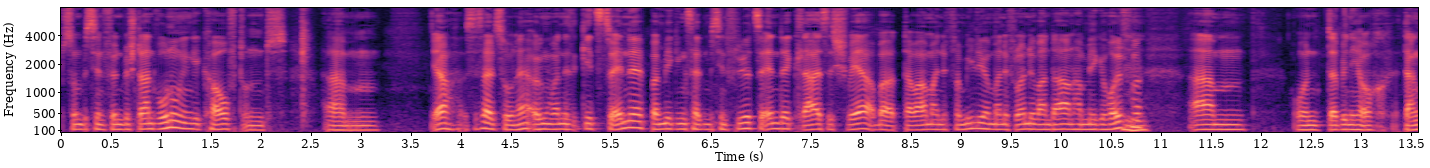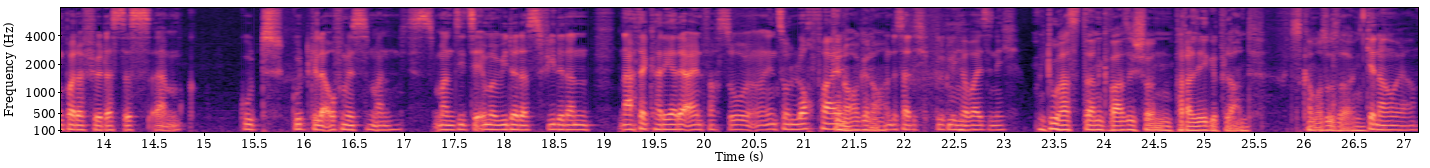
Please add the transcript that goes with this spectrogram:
so ein bisschen für den Bestand Wohnungen gekauft und ähm, ja, es ist halt so, ne? Irgendwann geht's zu Ende. Bei mir ging es halt ein bisschen früher zu Ende. Klar, es ist schwer, aber da war meine Familie und meine Freunde waren da und haben mir geholfen. Mhm. Ähm, und da bin ich auch dankbar dafür, dass das ähm, gut, gut gelaufen ist. Man, man sieht ja immer wieder, dass viele dann nach der Karriere einfach so in so ein Loch fallen. Genau, genau. Und das hatte ich glücklicherweise mhm. nicht. Und du hast dann quasi schon parallel geplant. Das kann man so sagen. Genau, ja.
